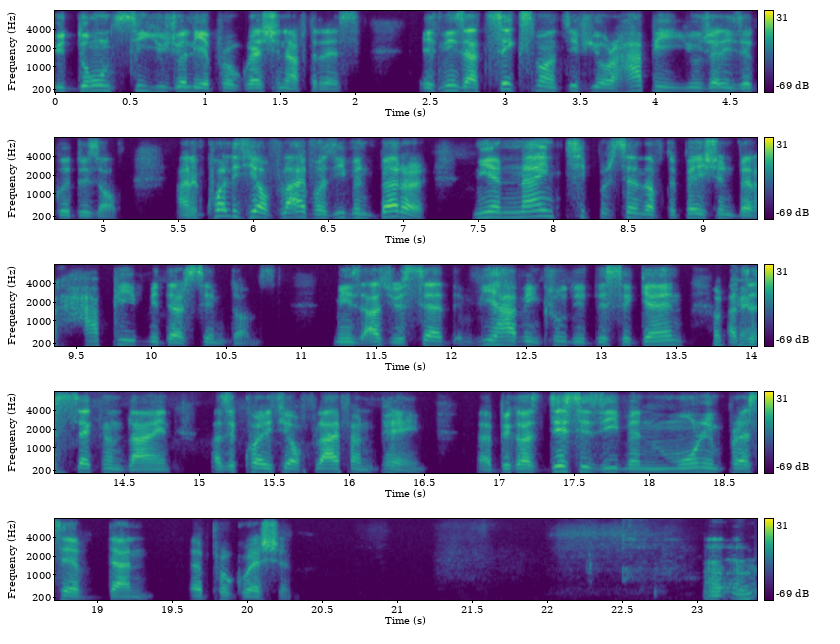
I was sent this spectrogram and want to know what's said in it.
you don't see usually a progression after this. It means that six months, if you're happy, usually is a good result. And quality of life was even better. Near 90% of the patients were happy with their symptoms. Means, as you said, we have included this again okay. as a second line, as a quality of life and pain, uh, because this is even more impressive than a progression. And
